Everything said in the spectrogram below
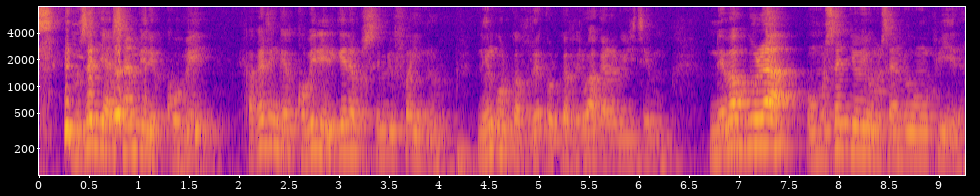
omusajja asambira ekkobe. Kakati nga ekkobe lye ligenda ku semifinal naye nga olugavu- olugavi lwagala luyitemu ne bagula omusajja oyo omusambi w'omupiira.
